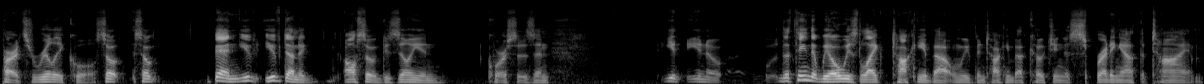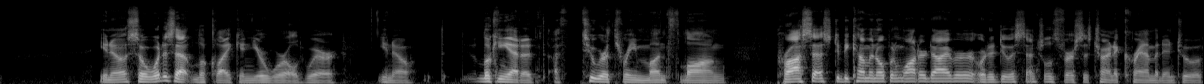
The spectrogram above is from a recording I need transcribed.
part's really cool. So so Ben, you've you've done a, also a gazillion courses, and you you know the thing that we always like talking about when we've been talking about coaching is spreading out the time. You know, so what does that look like in your world where you know looking at a, a two or three month long process to become an open water diver or to do essentials versus trying to cram it into a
